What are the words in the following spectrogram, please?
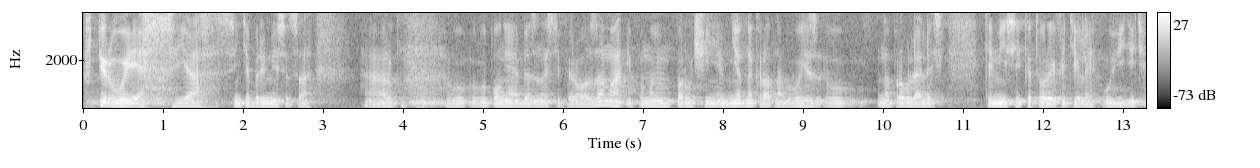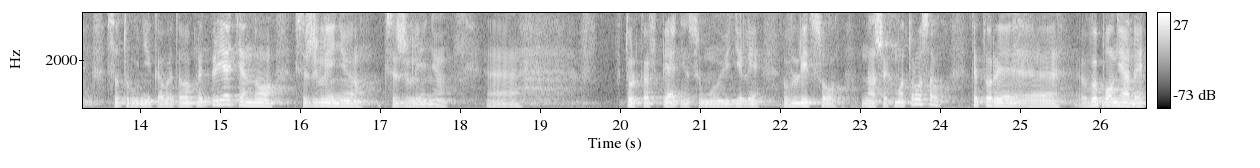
впервые, я с сентября месяца выполняя обязанности первого зама и по моим поручениям неоднократно направлялись комиссии, которые хотели увидеть сотрудников этого предприятия, но, к сожалению, к сожалению, э, только в пятницу мы увидели в лицо наших матросов, которые э, выполняли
